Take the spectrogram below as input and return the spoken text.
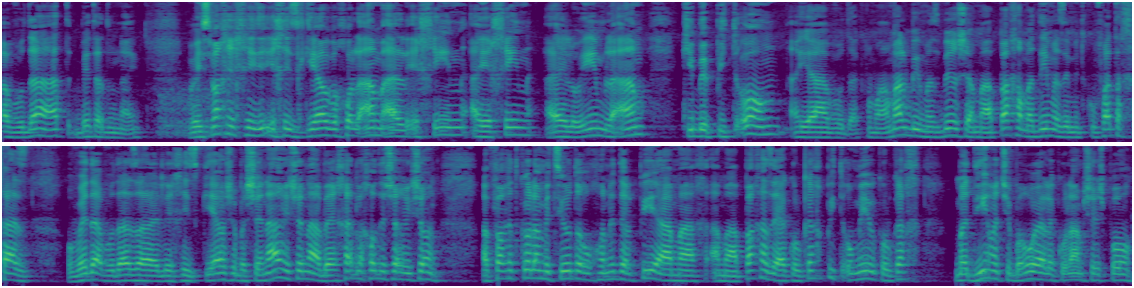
עבודת בית אדוני. וישמח יחזקיהו בכל עם על הכין היכין האלוהים לעם כי בפתאום היה עבודה. כלומר המלבי מסביר שהמהפך המדהים הזה מתקופת החז עובד העבודה זרה לחזקיהו שבשנה הראשונה, באחד לחודש הראשון, הפך את כל המציאות הרוחנית על פי המהפך הזה היה כל כך פתאומי וכל כך מדהים עד שברור היה לכולם שיש פה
